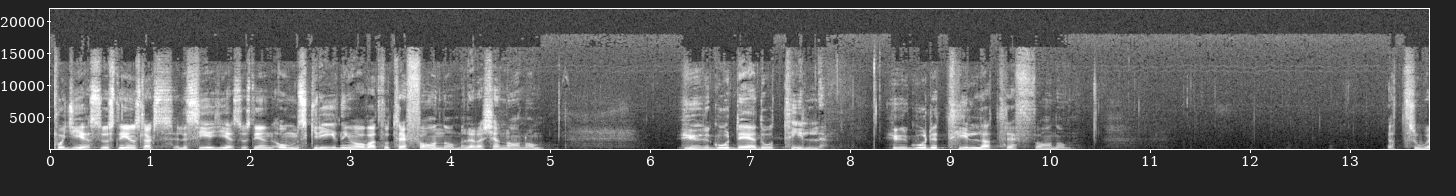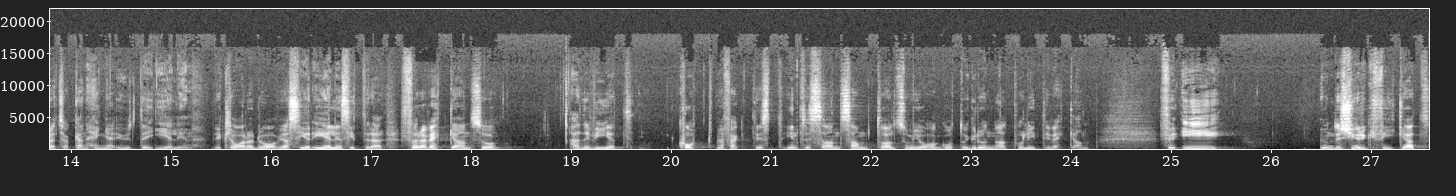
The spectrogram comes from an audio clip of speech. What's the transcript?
på Jesus, det är en slags, eller se Jesus, det är en omskrivning av att få träffa honom, lära känna honom. Hur går det då till? Hur går det till att träffa honom? Jag tror att jag kan hänga ut dig Elin, det klarar du av. Jag ser Elin sitter där. Förra veckan så hade vi ett kort men faktiskt intressant samtal som jag har gått och grunnat på lite i veckan. För i, under kyrkfikat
